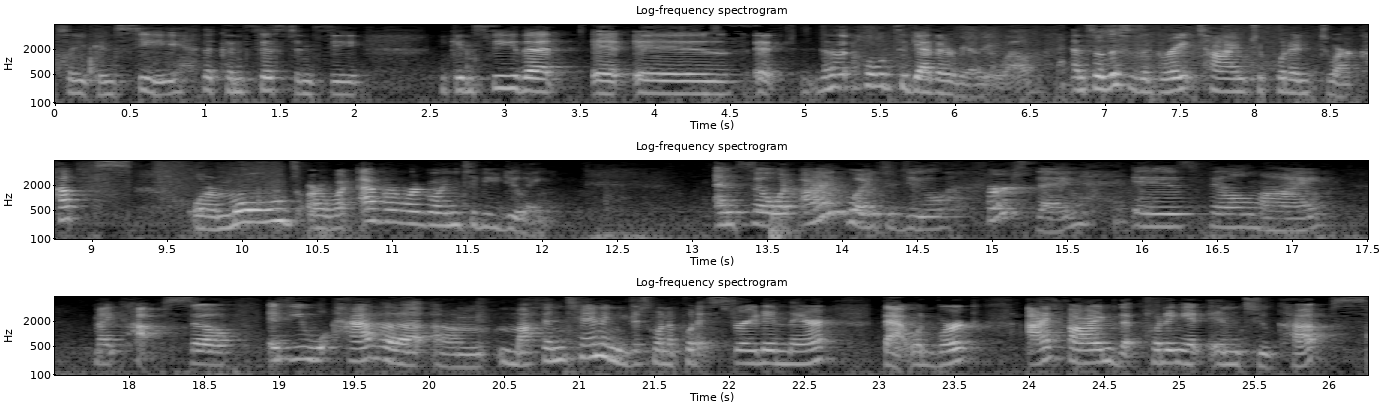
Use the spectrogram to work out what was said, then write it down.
so you can see the consistency. You can see that it is, it doesn't hold together very well. And so this is a great time to put into our cups or molds or whatever we're going to be doing. And so what I'm going to do first thing is fill my my cups. So if you have a um, muffin tin and you just want to put it straight in there, that would work. I find that putting it into cups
